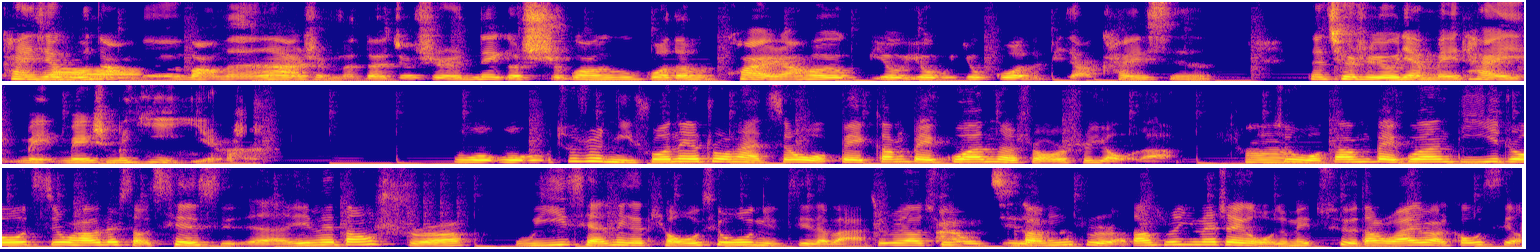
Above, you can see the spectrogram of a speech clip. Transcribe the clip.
看一些无脑的网文啊什么的，就是那个时光又过得很快，然后又又又过得比较开心，那确实有点没太没没什么意义了。我我就是你说那个状态，其实我被刚被关的时候是有的。就我刚被关第一周，其实我还有点小窃喜，因为当时五一前那个调休，你记得吧？就是要去办公室。当时因为这个我就没去，当时我还有点高兴。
